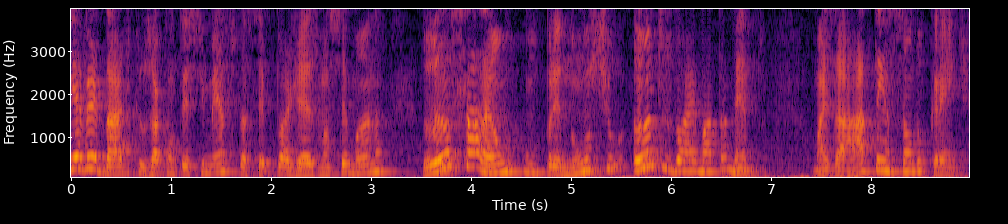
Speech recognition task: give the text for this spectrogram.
E é verdade que os acontecimentos da 70 semana lançarão um prenúncio antes do arrebatamento. Mas a atenção do crente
